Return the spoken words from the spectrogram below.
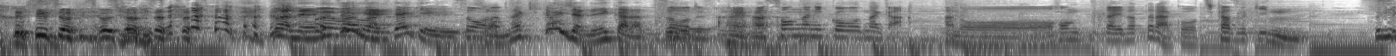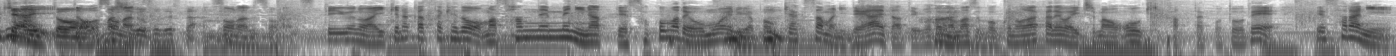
そうです。そうそうそうそうです まあねまあまあまあ。店にやりたいっていうそうなんな機会じゃねえからっていう。そうです。ね、はいはい。まあ、そんなにこうなんか、あのー本来だったらこう近づき、うん過ぎちゃうとそうなんです。そうなんですそうなんです。っていうのはいけなかったけど、まあ、3年目になってそこまで思えるやっぱお客様に出会えたということはい。がまず僕の中では一番大きかったことででさらに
